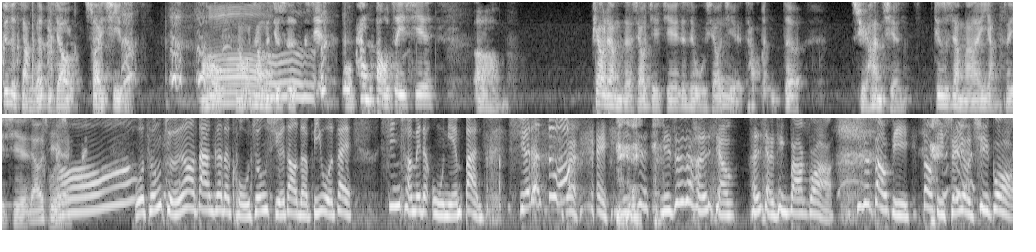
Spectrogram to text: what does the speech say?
就是长得比较帅气的，然后哦。然后他们就是这些，我看到这一些呃漂亮的小姐姐，这些五小嗯。姐，她们的血汗钱就是像拿来养这些所谓的哦，我从九幺大哥的口中学到的，比我在新传媒的五年半 学的多。哎，你是你是不是很想很想听八卦？就是到底到底谁有去过？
